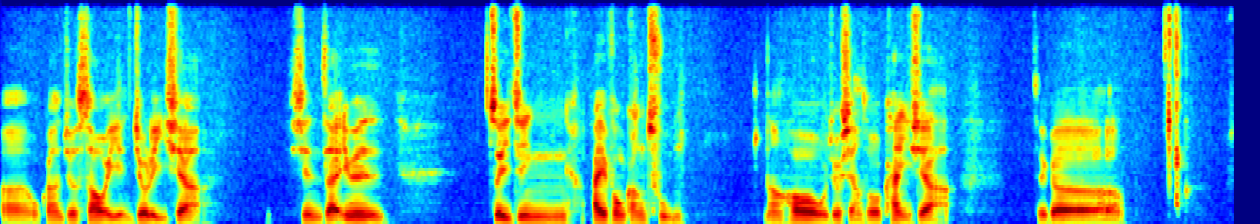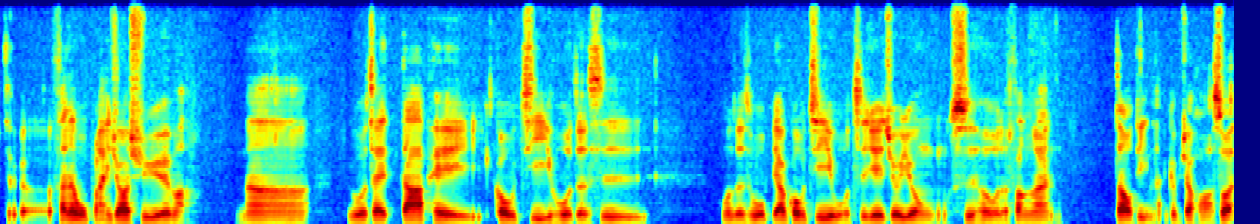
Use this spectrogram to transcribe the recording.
呃，我刚刚就稍微研究了一下，现在因为最近 iPhone 刚出，然后我就想说看一下这个这个，反正我本来就要续约嘛，那。如果再搭配购机，或者是或者是我不要购机，我直接就用适合我的方案，到底哪个比较划算？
